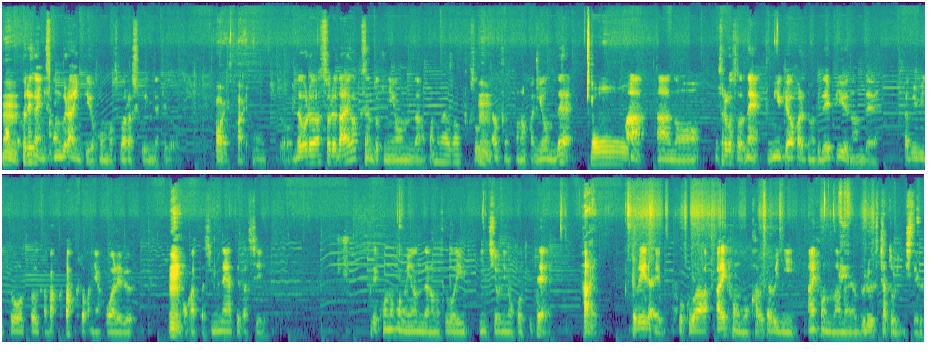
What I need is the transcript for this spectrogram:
うん。それ以外にソングラインっていう本も素晴らしくいいんだけど、はいはい。えーっとで俺はそれ大学生の時に読んだのかな？大学そううん大学生のかなんかに読んで、おー。まあ、あの、それこそね、みゆきは分かると思うけど、APU なんで、旅人というかバックパックとかに憧れるうん多かったし、みんなやってたし。で、この本を読んだのもすごい印象に残ってて、はい。それ以来僕は iPhone を買うたびに iPhone の名前をブルースチャトリーにしてる。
